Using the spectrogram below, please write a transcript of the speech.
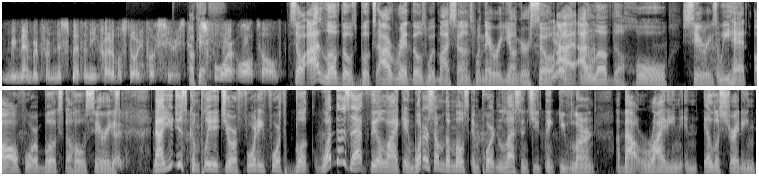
remembered for Miss Smith and the Incredible Storybook series. Okay. There's four all told. So I love those books. I read those with my sons when they were younger. So Yeah, I, I love the whole series. We had all four books, the whole series. Good. Now you just completed your 44th book. What does that feel like and what are some of the most important lessons you think you've learned about writing and illustrating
